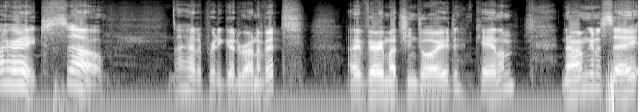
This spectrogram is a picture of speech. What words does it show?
Alright, so, I had a pretty good run of it. I very much enjoyed Caelum. Now I'm going to say,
